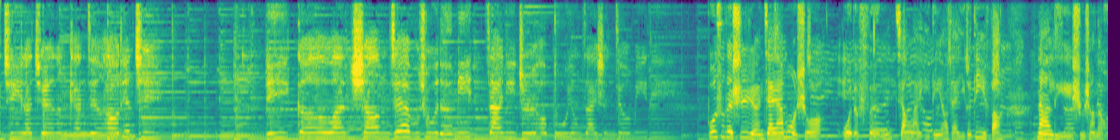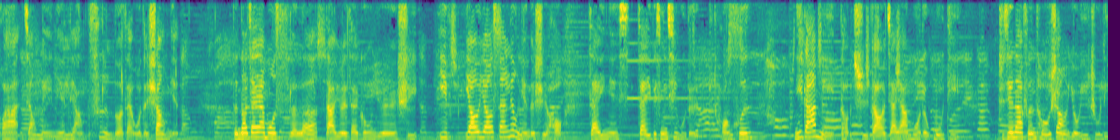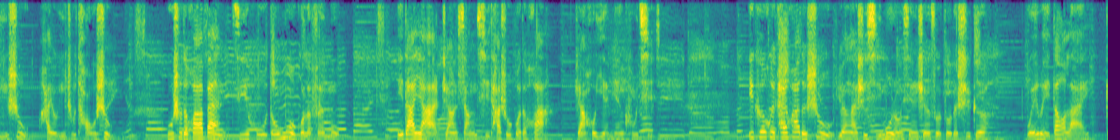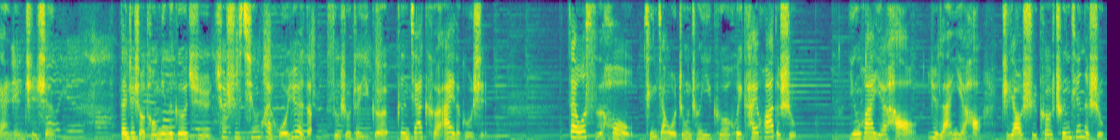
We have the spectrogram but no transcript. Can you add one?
起来却能看见好天气，一个晚上解不出的谜，在你之后不用再深究谜底。波斯的诗人加亚莫说：“我的坟将来一定要在一个地方，那里树上的花将每年两次落在我的上面。”等到加亚莫死了，大约在公元十一幺幺三六年的时候，在一年在一个星期五的黄昏。尼达米到去到加亚莫的墓地，只见那坟头上有一株梨树，还有一株桃树，无数的花瓣几乎都没过了坟墓。尼达雅这样想起他说过的话，然后掩面哭泣。一棵会开花的树，原来是席慕容先生所作的诗歌，娓娓道来，感人至深。但这首同名的歌曲却是轻快活跃的，诉说着一个更加可爱的故事。在我死后，请将我种成一棵会开花的树，樱花也好，玉兰也好，只要是棵春天的树。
